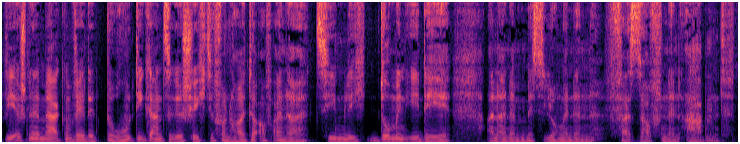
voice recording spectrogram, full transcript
Wie ihr schnell merken werdet, beruht die ganze Geschichte von heute auf einer ziemlich dummen Idee an einem misslungenen, versoffenen Abend.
